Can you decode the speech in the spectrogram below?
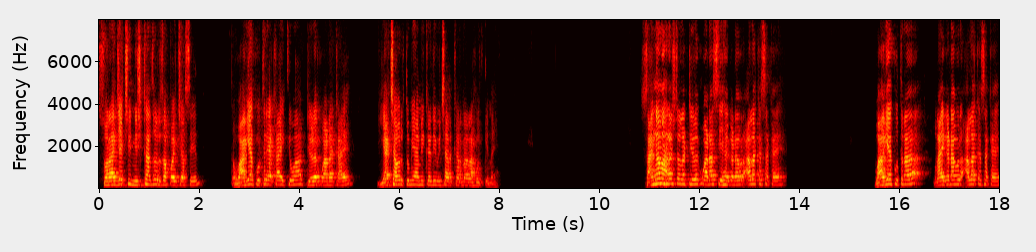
स्वराज्याची निष्ठा जर जपायची असेल तर वाघ्या कुत्र्या काय किंवा टिळकवाडा काय? याच्यावर तुम्ही आम्ही कधी विचार करणार आहोत की नाही? सांगा महाराष्ट्राला टिळकवाडा सिंहगडावर आला कसा काय? वाघ्या कुत्रा रायगडावर आला कसा काय?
